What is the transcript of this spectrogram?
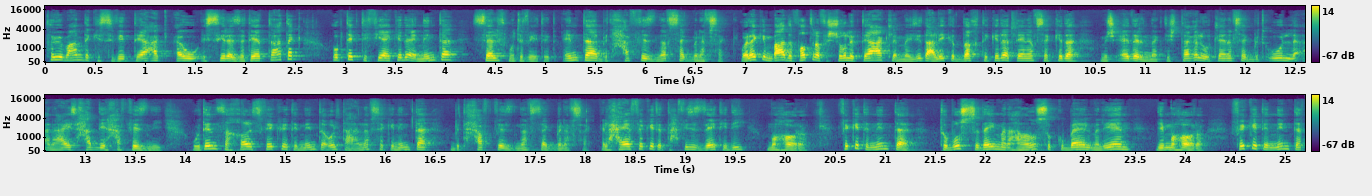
فبيبقى عندك ال CV بتاعك أو السيرة الذاتية بتاعتك وبتكتب فيها كده إن أنت self motivated أنت بتحفز نفسك بنفسك. ولكن بعد فترة في الشغل بتاعك لما يزيد عليك الضغط كده تلاقي نفسك كده مش قادر إنك تشتغل وتلاقي نفسك بتقول لأ أنا عايز حد يحفزني. وتنسى خالص فكرة إن أنت قلت على نفسك إن أنت بتحفز نفسك بنفسك. الحقيقة فكرة التحفيز الذاتي دي مهارة. فكرة إن أنت تبص دايما على نص الكوباية المليان دي مهارة. فكرة إن أنت في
